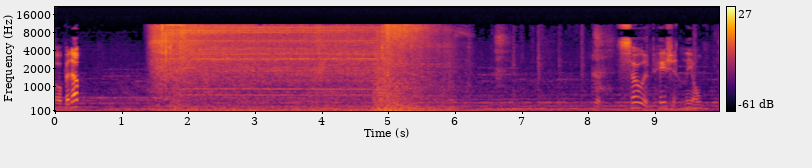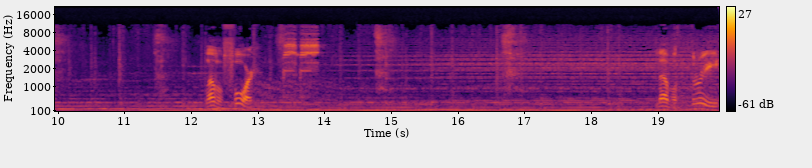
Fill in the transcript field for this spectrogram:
Open up. So impatient, Leon. Oh. Level 4. Level 3.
